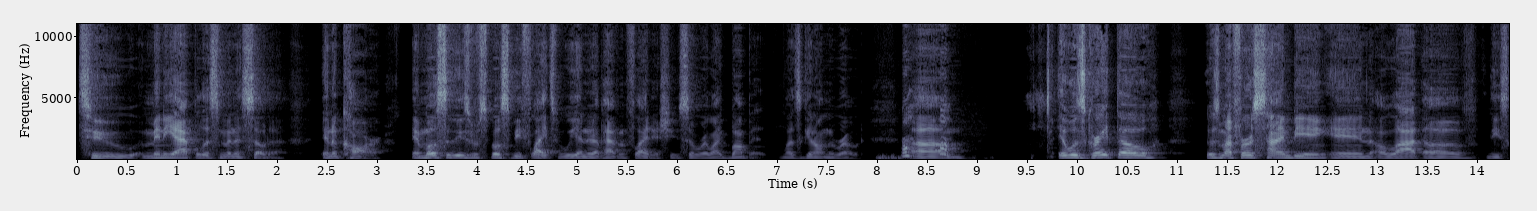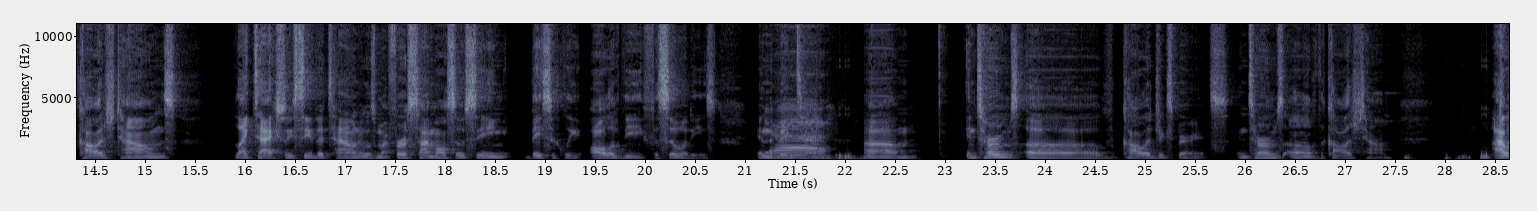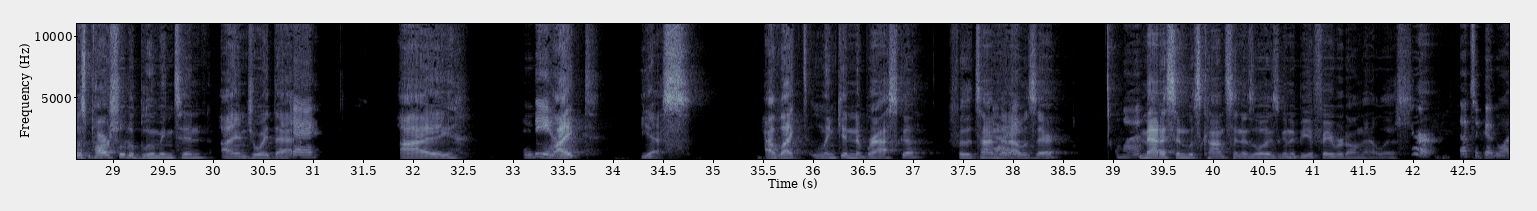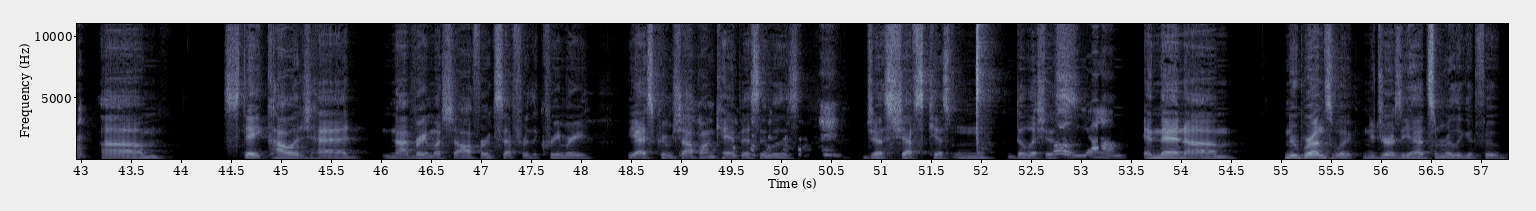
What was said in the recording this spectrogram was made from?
to Minneapolis, Minnesota in a car. And most of these were supposed to be flights, but we ended up having flight issues. So we're like, bump it. Let's get on the road. Um, it was great though. It was my first time being in a lot of these college towns, like to actually see the town. It was my first time also seeing basically all of the facilities in the Big Ten. Um, in terms of college experience, in terms of the college town, I was partial to Bloomington. I enjoyed that. Okay. I Indiana. liked, yes, I liked Lincoln, Nebraska for the time that I was there. uh-huh. Madison, Wisconsin is always going to be a favorite on that list. Sure. That's a good one. Um, State College had not very much to offer except for the creamery, the ice cream shop on campus. It was just chef's kiss, mm, delicious. Oh, yum. And then um, New Brunswick, New Jersey had some really good food.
